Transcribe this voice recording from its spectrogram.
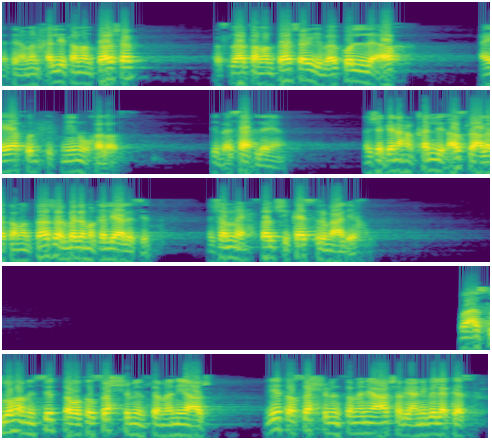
لكن لما نخلي 18 أصلها 18 يبقى كل أخ هياخد اتنين وخلاص. تبقى سهلة يعني. عشان كده هنخلي الأصل على 18 بدل ما نخليه على 6 عشان ما يحصلش كسر مع الإخوة. وأصلها من ستة وتصح من ثمانية عشر. ليه تصح من ثمانية عشر؟ يعني بلا كسر.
